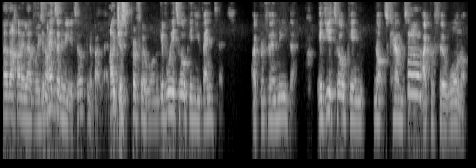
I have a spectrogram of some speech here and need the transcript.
at the high level. it He's not. depends on who you're talking about there. I just prefer one. if we're talking Juventus, I prefer neither. If you're talking Notts County, Uh. I prefer Warnock.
